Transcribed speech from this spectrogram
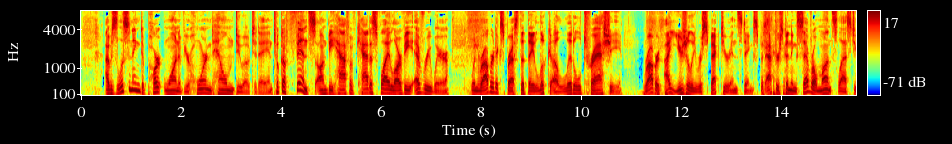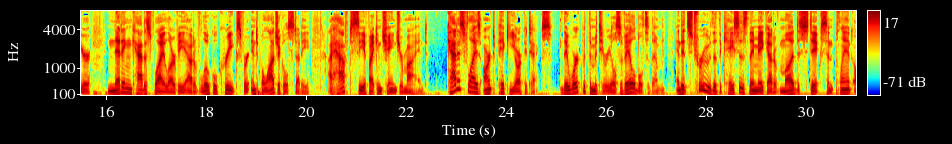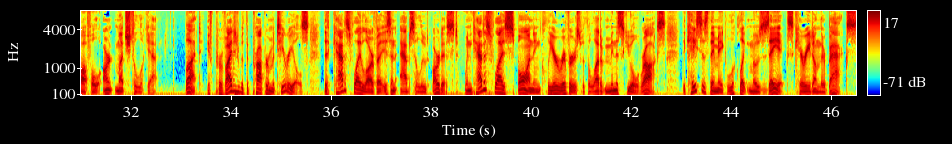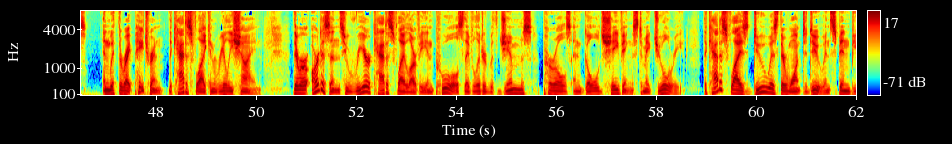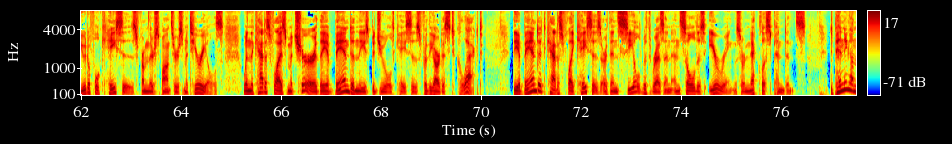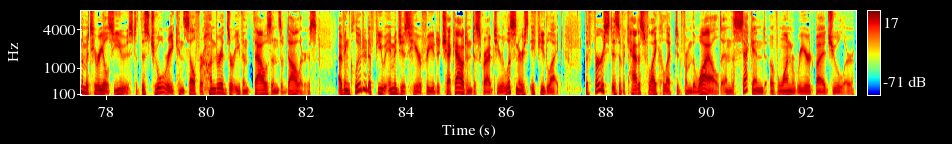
I was listening to part one of your horned helm duo today and took offense on behalf of caddisfly larvae everywhere when Robert expressed that they look a little trashy. Robert, I usually respect your instincts, but after spending several months last year netting caddisfly larvae out of local creeks for entomological study, I have to see if I can change your mind. Caddisflies aren't picky architects. They work with the materials available to them, and it's true that the cases they make out of mud, sticks, and plant offal aren't much to look at. But if provided with the proper materials, the caddisfly larva is an absolute artist. When caddisflies spawn in clear rivers with a lot of minuscule rocks, the cases they make look like mosaics carried on their backs. And with the right patron, the caddisfly can really shine. There are artisans who rear caddisfly larvae in pools they've littered with gems, pearls, and gold shavings to make jewelry. The caddisflies do as they're wont to do and spin beautiful cases from their sponsors' materials. When the caddisflies mature, they abandon these bejeweled cases for the artist to collect. The abandoned caddisfly cases are then sealed with resin and sold as earrings or necklace pendants. Depending on the materials used, this jewelry can sell for hundreds or even thousands of dollars. I've included a few images here for you to check out and describe to your listeners if you'd like. The first is of a caddisfly collected from the wild, and the second of one reared by a jeweler.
